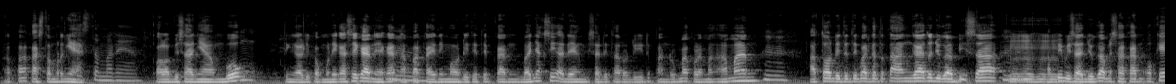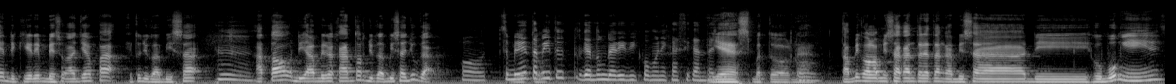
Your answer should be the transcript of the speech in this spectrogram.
apa customernya. Customernya. Kalau bisa nyambung, tinggal dikomunikasikan ya kan. Apakah ini mau dititipkan banyak sih ada yang bisa ditaruh di depan rumah kalau memang aman, atau dititipkan ke tetangga itu juga bisa. Tapi bisa juga misalkan oke dikirim besok aja pak, itu juga bisa. Atau diambil ke kantor juga bisa juga. Oh, sebenarnya Gitu. tapi itu tergantung dari dikomunikasikan tadi. Yes betul. Nah, tapi kalau misalkan ternyata nggak bisa dihubungi,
